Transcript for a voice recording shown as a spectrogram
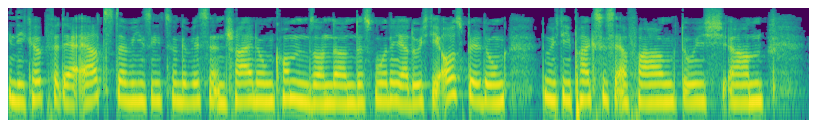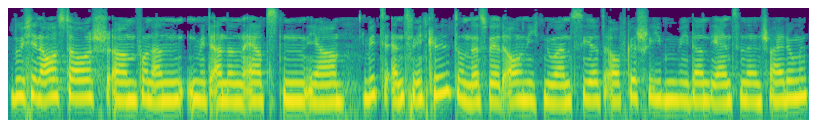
in die Köpfe der Ärzte, wie sie zu gewissen Entscheidungen kommen, sondern das wurde ja durch die Ausbildung, durch die Praxiserfahrung, durch ähm, durch den Austausch ähm, von an, mit anderen Ärzten ja mitentwickelt und das wird auch nicht nuanciert aufgeschrieben, wie dann die einzelnen Entscheidungen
